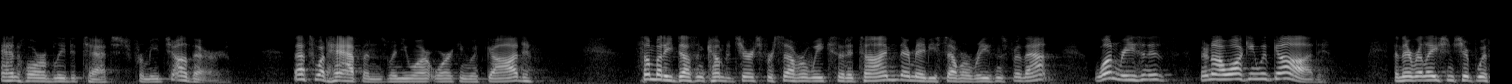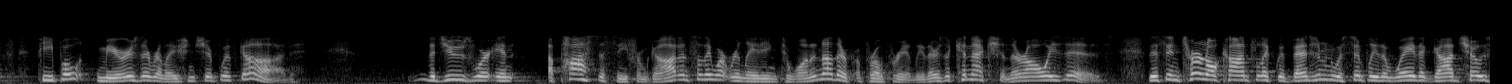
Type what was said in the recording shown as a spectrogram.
and horribly detached from each other. That's what happens when you aren't working with God. Somebody doesn't come to church for several weeks at a time. There may be several reasons for that. One reason is they're not walking with God, and their relationship with people mirrors their relationship with God. The Jews were in apostasy from God, and so they weren't relating to one another appropriately. There's a connection, there always is. This internal conflict with Benjamin was simply the way that God chose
